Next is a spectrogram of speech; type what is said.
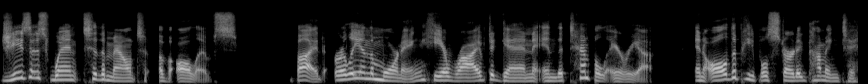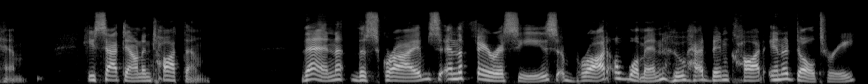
Jesus went to the Mount of Olives, but early in the morning, he arrived again in the temple area, and all the people started coming to him. He sat down and taught them. Then the scribes and the Pharisees brought a woman who had been caught in adultery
